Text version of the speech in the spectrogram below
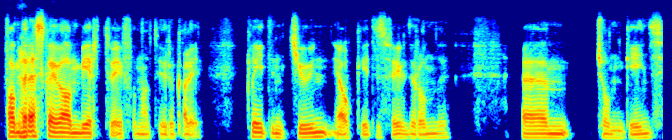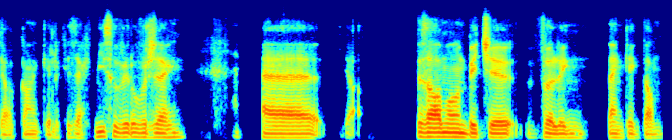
Van de rest kan je wel meer twijfelen natuurlijk. Allee, Clayton Tune, ja oké, het is vijfde ronde. Um, John Gaines, ja, kan ik eerlijk gezegd niet zoveel over zeggen. Uh, het is allemaal een beetje vulling, denk ik dan.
